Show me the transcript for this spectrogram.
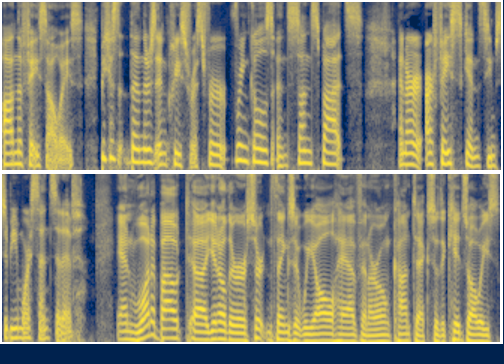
on the face always, because then there's increased risk for wrinkles and sunspots. And our, our face skin seems to be more sensitive. And what about, uh, you know, there are certain things that we all have in our own context. So the kids always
